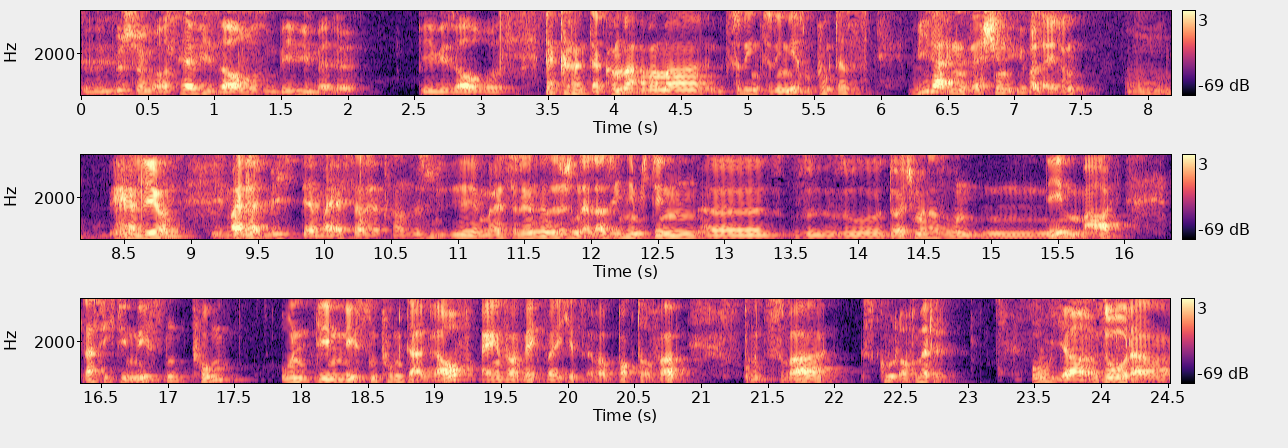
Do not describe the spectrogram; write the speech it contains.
Eine Mischung aus Heavy Saurus und Baby Metal. Babysaurus. Da, da kommen wir aber mal zu den, zu den nächsten Punkt. Das ist wieder eine sehr schöne Überleitung. Herr Leon, Ich meine mich, der Meister der Transition. der Meister der Transition, da lasse ich nämlich den, äh, so, so deutsch man das auch nehmen mag, lasse ich den nächsten Punkt und den nächsten Punkt darauf einfach weg, weil ich jetzt einfach Bock drauf habe. Und zwar School of Metal. Oh ja. So, da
